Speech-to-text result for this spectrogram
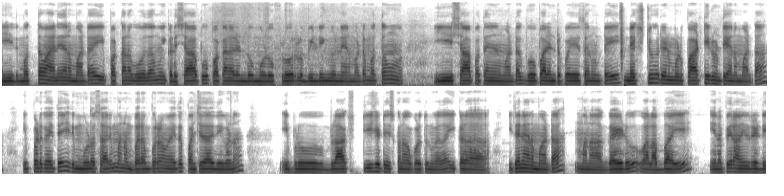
ఇది మొత్తం ఆయనది అనమాట ఈ పక్కన గోదాము ఇక్కడ షాపు పక్కన రెండు మూడు ఫ్లోర్లు బిల్డింగ్లు ఉన్నాయన్నమాట. మొత్తం ఈ షాప్ అతనే అనమాట గోపాల్ ఎంటర్ప్రైజెస్ అని ఉంటాయి. నెక్స్ట్ రెండు మూడు పార్టీలు ఉంటాయి అన్నమాట. ఇప్పటికైతే ఇది మూడోసారి మనం బరంపురం అయితే పంచదార దిగడం. ఇప్పుడు బ్లాక్ టీ షర్ట్ వేసుకొని అవపడుతుంది కదా. ఇక్కడ ఇతనే అనమాట మన గైడు వాళ్ళ అబ్బాయి. ఈయన పేరు అనిల్ రెడ్డి.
